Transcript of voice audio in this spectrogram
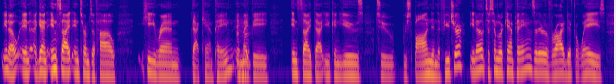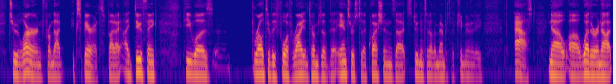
You know, and again, insight in terms of how he ran that campaign. It mm-hmm. might be insight that you can use to respond in the future, you know, to similar campaigns. There are a variety of different ways to learn from that experience. But I, I do think he was relatively forthright in terms of the answers to the questions that students and other members of the community asked. Now, uh, whether or not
